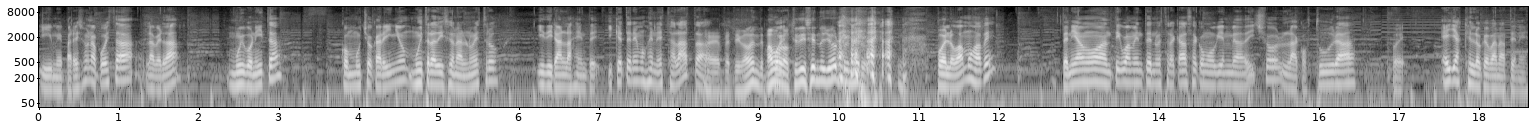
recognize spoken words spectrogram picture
Y me parece una apuesta, la verdad, muy bonita, con mucho cariño, muy tradicional nuestro. Y dirán la gente, ¿y qué tenemos en esta lata? Efectivamente. Vamos, Pues- lo estoy diciendo yo el primero. Pues lo vamos a ver. Teníamos antiguamente en nuestra casa, como bien me ha dicho, la costura. Pues, ¿ellas qué es lo que van a tener?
